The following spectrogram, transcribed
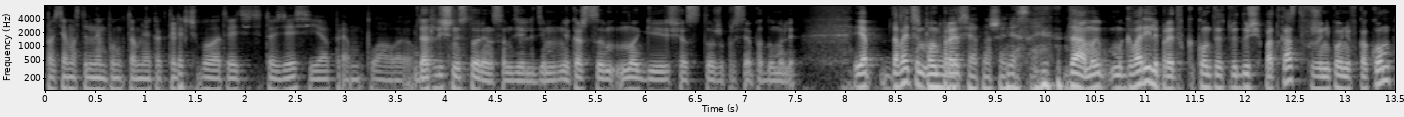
по всем остальным пунктам мне как-то легче было ответить, то здесь я прям плаваю. Да, отличная история, на самом деле, Дим. Мне кажется, многие сейчас тоже про себя подумали. Я, давайте мы про все отношения свои. Да, мы, мы говорили про это в каком-то из предыдущих подкастов, уже не помню в каком,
